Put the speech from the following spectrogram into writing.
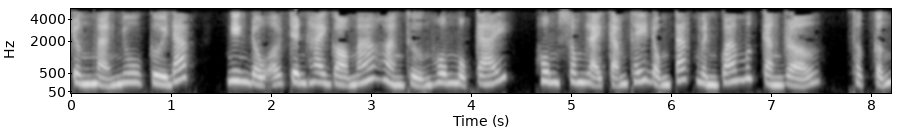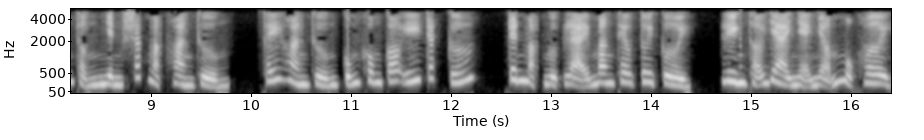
Trần Mạn Nhu cười đáp, nghiêng đầu ở trên hai gò má hoàng thượng hôn một cái, hôn xong lại cảm thấy động tác mình quá mức càng rỡ, thật cẩn thận nhìn sắc mặt hoàng thượng, thấy hoàng thượng cũng không có ý trách cứ, trên mặt ngược lại mang theo tươi cười, liền thở dài nhẹ nhõm một hơi,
